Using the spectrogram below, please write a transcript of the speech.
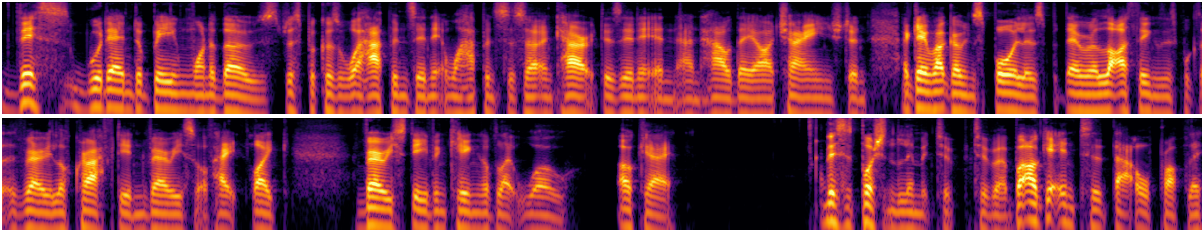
this would end up being one of those just because of what happens in it and what happens to certain characters in it and, and how they are changed. And again, without going spoilers, but there are a lot of things in this book that are very Lovecraftian, very sort of hate, like very Stephen King of like, whoa, okay, this is pushing the limit to to. But I'll get into that all properly.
